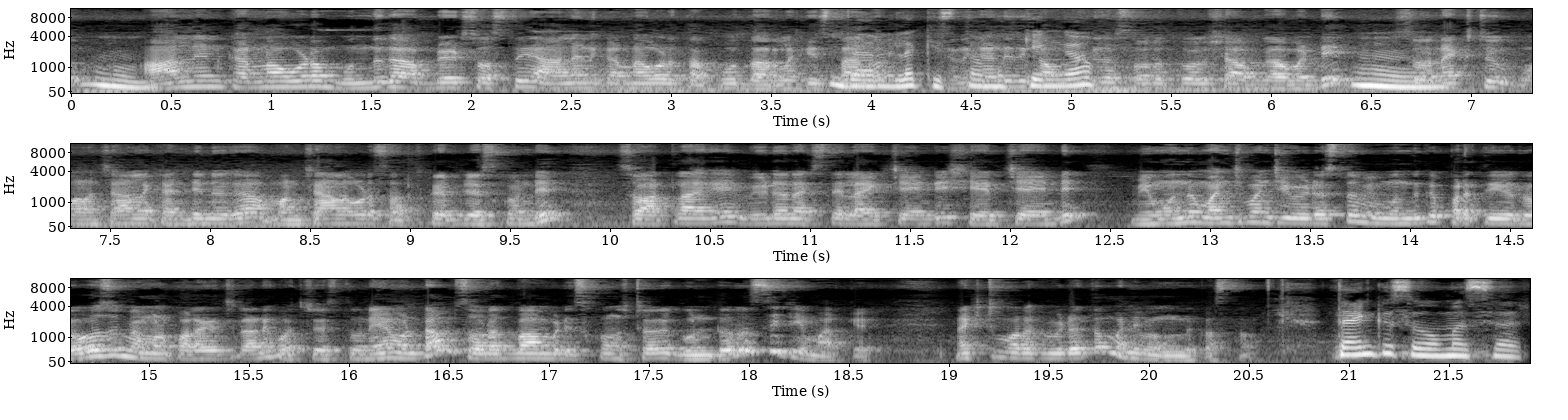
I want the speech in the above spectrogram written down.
ఆన్లైన్ కన్నా కూడా ముందుగా అప్డేట్స్ వస్తాయి ఆన్లైన్ కన్నా కూడా తక్కువ ధరలకి ఇస్తారు షాప్ కాబట్టి. సో నెక్స్ట్ మన ఛానల్ కంటిన్యూ గా మన ఛానల్ కూడా సబ్స్క్రైబ్ చేసుకోండి. సో అట్లాగే వీడియో నచ్చితే లైక్ చేయండి షేర్ చేయండి. మీ ముందు మంచి మంచి వీడియోస్తో మీ ముందుకు ప్రతి రోజు మిమ్మల్ని పలకరించడానికి వచ్చేస్తూనే ఉంటాం. Surat Bombay discount store Guntur city market. Next మరొక వీడియోతో మళ్ళీ మీ ముందుకు వస్తాం. Thank you so much sir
